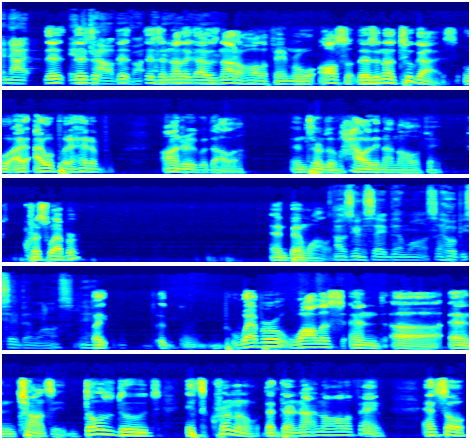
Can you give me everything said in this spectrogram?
not there, there's the caliber. A, there, there's another guy who's not a Hall of Famer who also there's another two guys who I, I would put ahead of Andre Iguodala in terms of how are they not in the Hall of Fame. Chris Webber and Ben Wallace. I was going to say Ben Wallace. I hope you say Ben Wallace. Yeah. Like Webber, Wallace, and uh, and Chauncey. Those dudes, it's criminal that they're not in the Hall of Fame. And so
